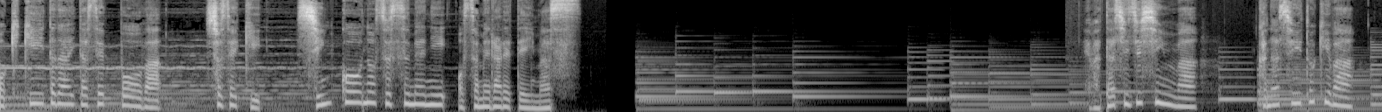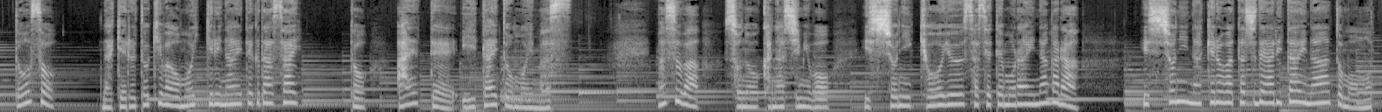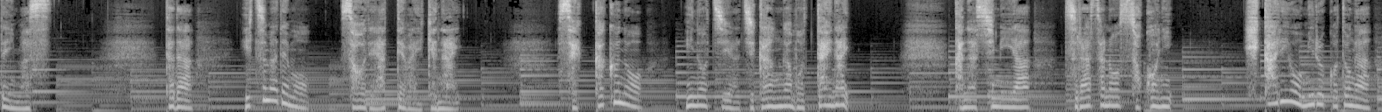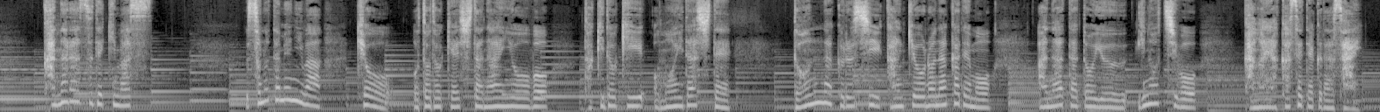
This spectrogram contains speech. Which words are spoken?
お聞きいただいた説法は書籍信仰のすすめに収められています。私自身は悲しい時はどうぞ泣ける時は思いっきり泣いてくださいとあえて言いたいと思います。まずはその悲しみを一緒に共有させてもらいながら一緒に泣ける私でありたいなとも思っています。ただいつまでもそうであってはいけない。せっかくの命や時間がもったいない。悲しみや辛さの底に光を見ることが必ずできます。そのためには今日お届けした内容を時々思い出してどんな苦しい環境の中でもあなたという命を輝かせてください。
